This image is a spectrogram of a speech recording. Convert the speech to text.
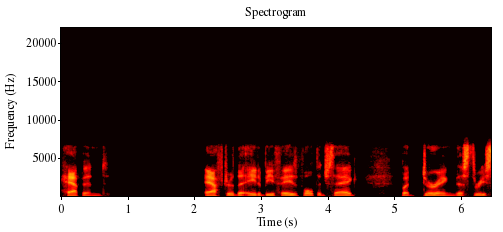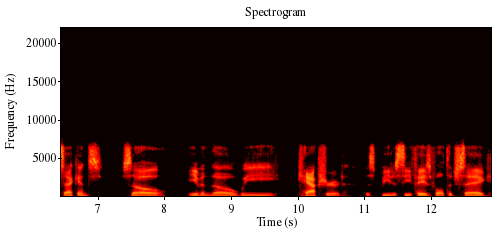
happened after the A to B phase voltage sag, but during this three seconds. So even though we captured this B to C phase voltage sag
